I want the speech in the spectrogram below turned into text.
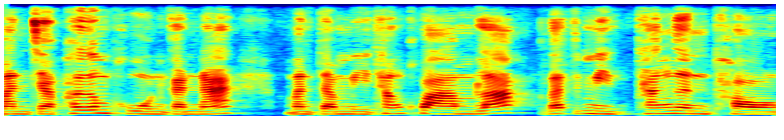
มันจะเพิ่มพูนกันนะ มันจะมีทั้งความรัก และจะมีทั้งเงินทอง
